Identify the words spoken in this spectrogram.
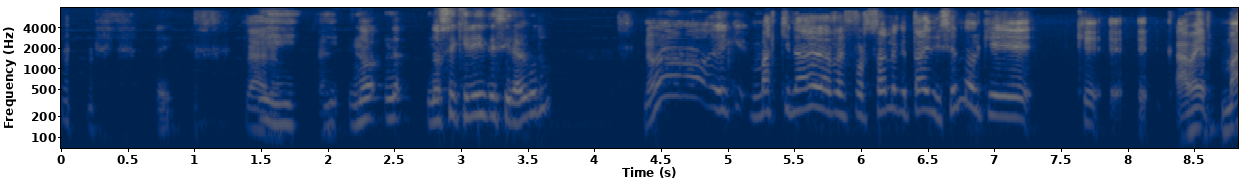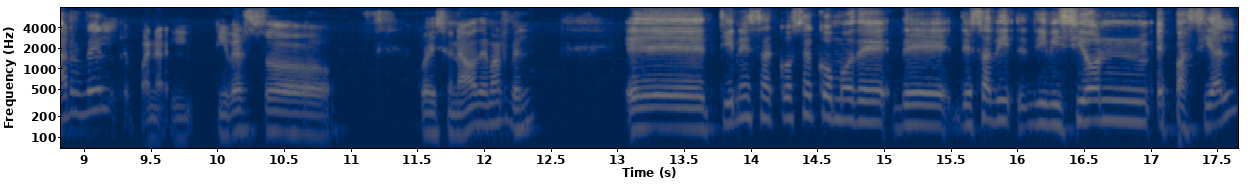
claro. y, y no, no, no sé, ¿queréis decir algo tú? No, no, no, es que más que nada era reforzar lo que estabas diciendo, que, que eh, eh, a ver, Marvel, bueno, el universo cohesionado de Marvel, eh, tiene esa cosa como de, esa división espacial,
